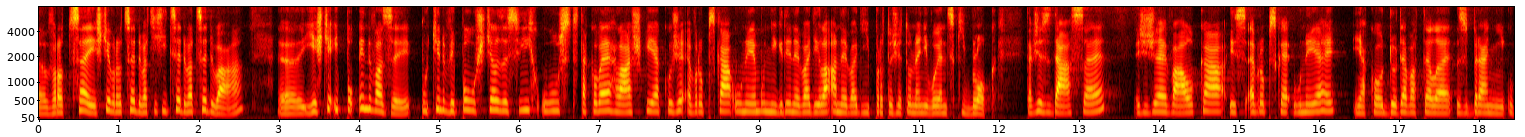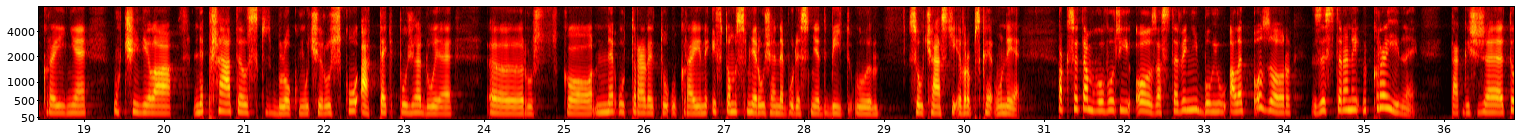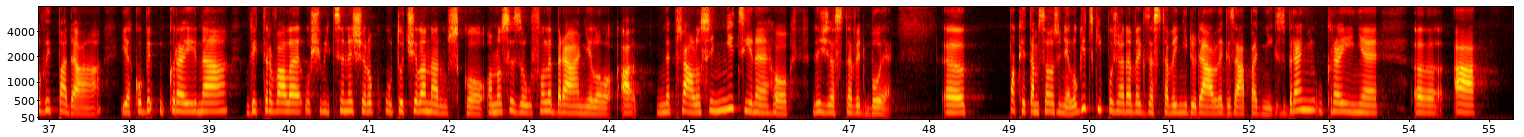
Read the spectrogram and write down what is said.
v roce, ještě v roce 2022, eh, ještě i po invazi Putin vypouštěl ze svých úst takové hlášky, jako že Evropská unie mu nikdy nevadila a nevadí, protože to není vojenský blok. Takže zdá se, že válka i z Evropské unie jako dodavatele zbraní Ukrajině učinila nepřátelský blok vůči Rusku a teď požaduje uh, Rusko neutralitu Ukrajiny i v tom směru, že nebude smět být uh, součástí Evropské unie. Pak se tam hovoří o zastavení bojů, ale pozor, ze strany Ukrajiny. Takže to vypadá, jako by Ukrajina vytrvale už více než rok útočila na Rusko. Ono se zoufale bránilo a nepřálo si nic jiného, než zastavit boje. E, pak je tam samozřejmě logický požadavek zastavení dodávek západních zbraní Ukrajině e, a,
